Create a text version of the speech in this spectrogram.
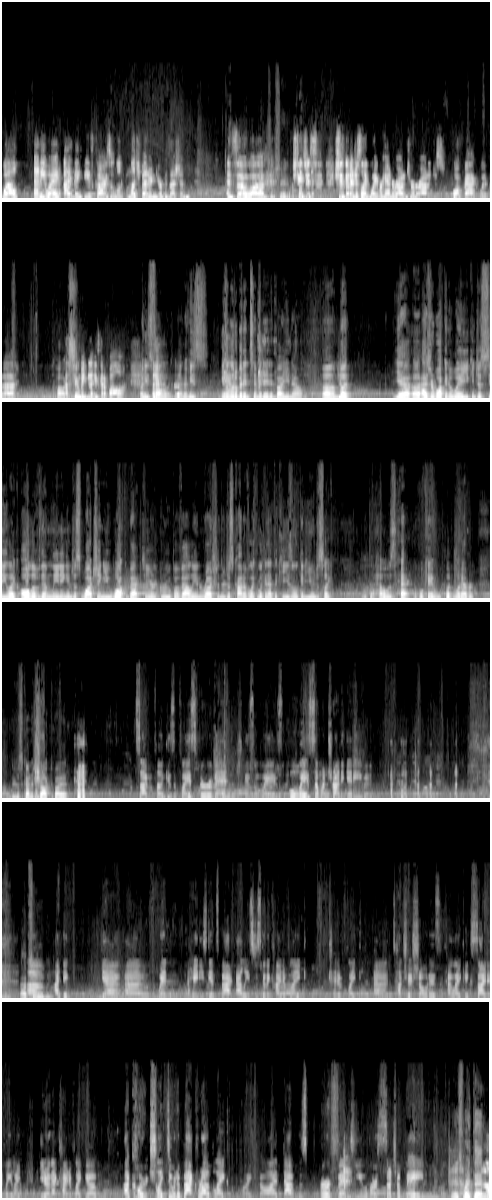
Well, anyway, I think these cars will look much better in your possession. And so uh, Appreciate it. she's just she's gonna just like wave her hand around and turn around and just walk back with uh Pox. assuming that he's gonna follow. Oh, he's following. Yeah, no, he's he's a little bit intimidated by you now. Um, but yeah, uh, as you're walking away, you can just see like all of them leaning and just watching you walk back to your group of Alley and Rush, and they're just kind of like looking at the keys and looking at you and just like, what the hell was that? Okay, wh- whatever. They're just kind of shocked by it. Cyberpunk is a place for revenge. There's always, always someone trying to get even. Absolutely. Um, I think, yeah, uh, when Hades gets back, Ali's just gonna kind of like, kind of like, uh, touch her shoulders and kind of like excitedly, like, you know, that kind of like, um, a coach like doing a back rub, like, oh my god, that was perfect. You are such a babe. And it's right then.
